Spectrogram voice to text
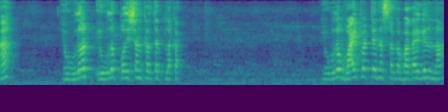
हां? एवढं एवढं परेशान करतात का एवढं वाईट वाटतं ना सगळं. बघायला गेलं ना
